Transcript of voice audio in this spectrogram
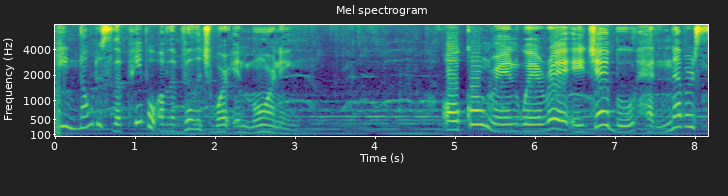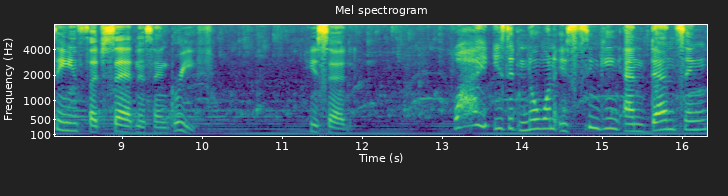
he noticed the people of the village were in mourning. Okunrin Were Ejebu had never seen such sadness and grief. He said, Why is it no one is singing and dancing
